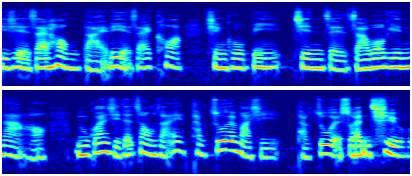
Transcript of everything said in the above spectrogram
其实会使放大，你会使看身躯边真济查某囡仔，吼，毋管是咧创啥，诶，读书的嘛是读书的选手，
